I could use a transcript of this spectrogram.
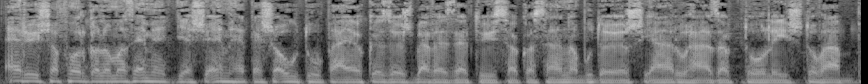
Erős a forgalom az M1-es, M7-es autópálya közös bevezető szakaszán a Budaörsi áruházaktól és tovább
